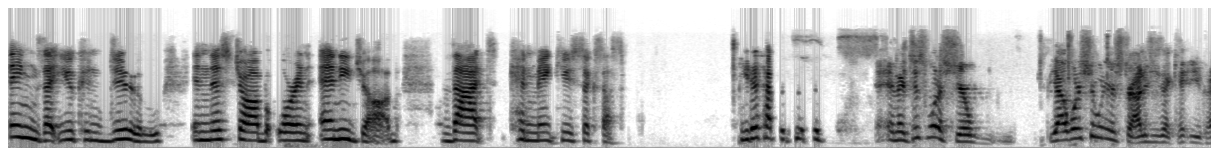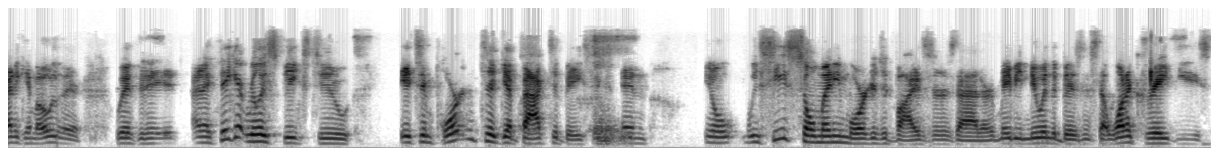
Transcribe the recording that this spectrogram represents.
things that you can do in this job or in any job that can make you successful. You just have to and I just want to share. Yeah, I want to share one of your strategies that you kind of came out there with, and, it, and I think it really speaks to it's important to get back to basics. And you know, we see so many mortgage advisors that are maybe new in the business that want to create these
